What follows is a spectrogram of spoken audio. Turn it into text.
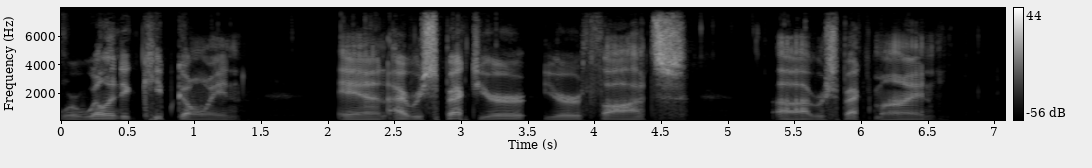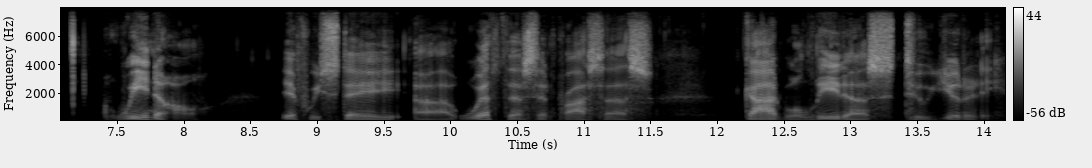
We're willing to keep going, and I respect your your thoughts. Uh, respect mine. We know if we stay uh, with this in process, God will lead us to unity.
